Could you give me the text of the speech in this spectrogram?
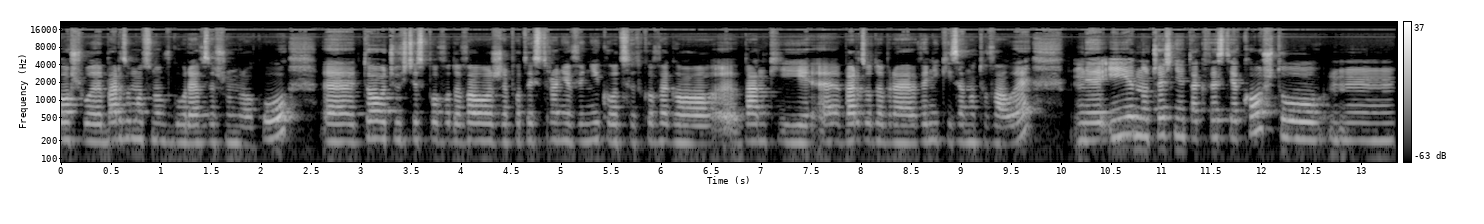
poszły bardzo mocno w górę w zeszłym roku. To oczywiście spowodowało, że po tej stronie wyniku odsetkowego banki bardzo dobre wyniki zanotowały i jednocześnie ta kwestia kosztu mm,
